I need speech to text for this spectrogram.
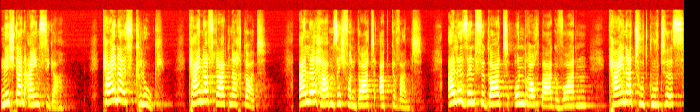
nicht ein einziger. Keiner ist klug, keiner fragt nach Gott. Alle haben sich von Gott abgewandt. Alle sind für Gott unbrauchbar geworden. Keiner tut Gutes,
